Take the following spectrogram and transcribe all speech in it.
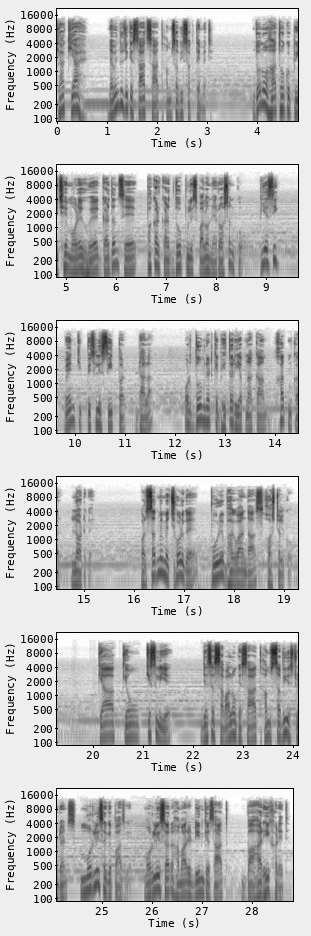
क्या क्या है? नविंदु जी के साथ साथ हम सभी सकते में थे। दोनों हाथों को पीछे मोड़े हुए गर्दन से पकड़कर दो पुलिस वालों ने रोशन को पीएससी वैन की पिछली सीट पर डाला और दो मिनट के भीतर ही अपना काम खत्म कर लौट गए और सदमे में छोड़ गए पूरे भगवान दास हॉस्टल को। क्या, क्यों, किस लिए? जैसे सवालों के साथ हम सभी स्टूडेंट्स मुरली सर के पास गए। मुरली सर हमारे डीन के साथ बाहर ही खड़े थे।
